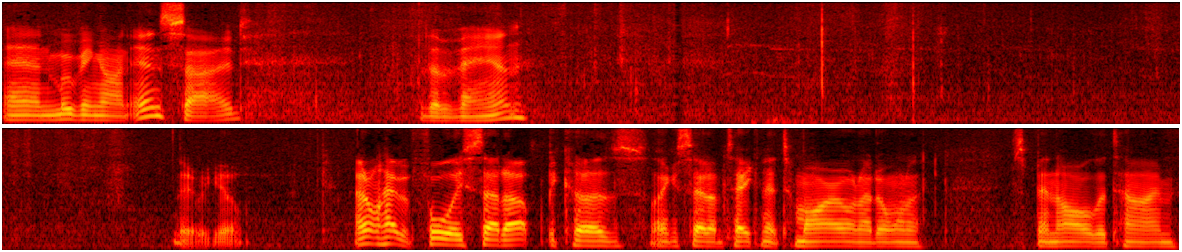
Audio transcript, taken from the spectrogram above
And moving on inside the van. There we go. I don't have it fully set up because like I said I'm taking it tomorrow and I don't want to spend all the time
